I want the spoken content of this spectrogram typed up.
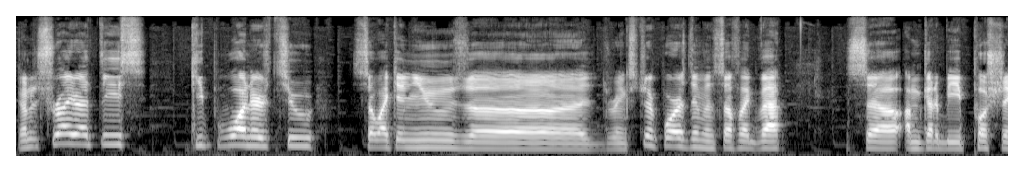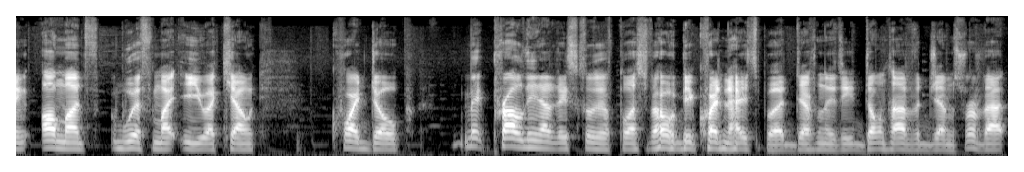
Gonna try at least keep one or two so I can use uh, during strip wars and stuff like that. So I'm gonna be pushing all month with my EU account. Quite dope. Probably not exclusive plus, that would be quite nice, but definitely don't have the gems for that.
